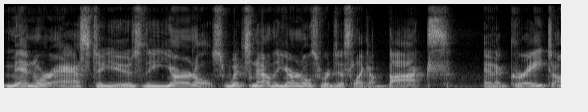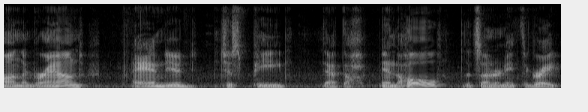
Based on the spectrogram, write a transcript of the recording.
men were asked to use the urinals, which now the urinals were just like a box and a grate on the ground, and you'd just pee at the in the hole that's underneath the grate.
